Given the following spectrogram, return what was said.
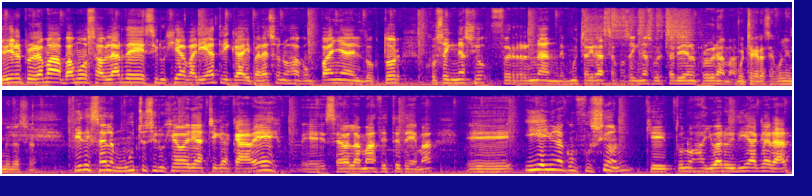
Y hoy en el programa vamos a hablar de cirugía bariátrica y para eso nos acompaña el doctor José Ignacio Fernández. Muchas gracias, José Ignacio, por estar hoy en el programa. Muchas gracias por la invitación. Fíjate que se habla mucho de cirugía bariátrica, cada vez eh, se habla más de este tema eh, y hay una confusión que tú nos ayudar hoy día a aclarar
